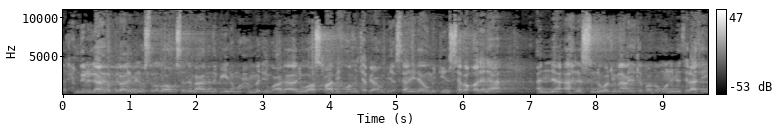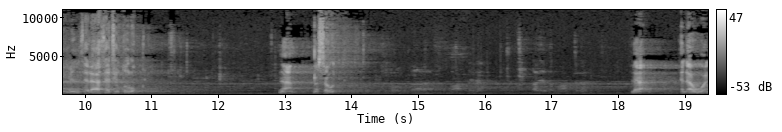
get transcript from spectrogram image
الحمد لله رب العالمين وصلى الله وسلم على نبينا محمد وعلى آله وأصحابه ومن تبعهم بإحسان إلى يوم الدين. سبق لنا أن أهل السنة والجماعة يتبرؤون من ثلاث من ثلاثة طرق. نعم مسعود. لا الأول.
